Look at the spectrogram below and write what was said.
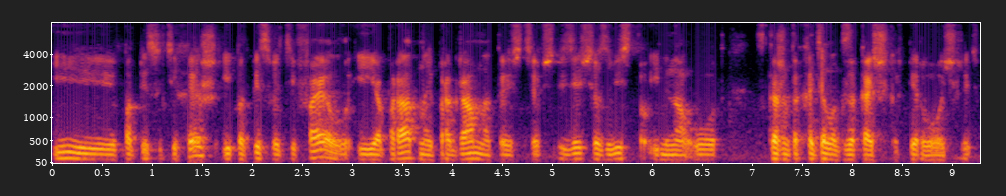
и подписывать и хэш, и подписывать и файл, и аппаратно, и программно. То есть здесь все зависит именно от, скажем так, хотелок заказчика в первую очередь.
